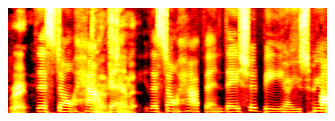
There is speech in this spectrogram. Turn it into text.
Right. This don't happen. understand it. This don't happen. They should be Yeah, you should be on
